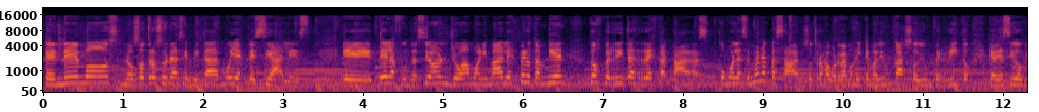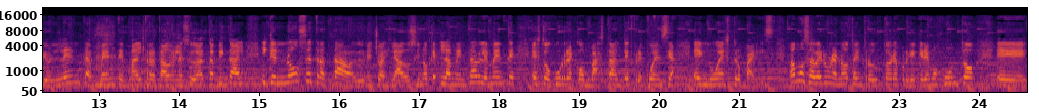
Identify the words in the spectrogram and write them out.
Tenemos nosotros unas invitadas muy especiales eh, de la Fundación Yo Amo Animales, pero también dos perritas rescatadas. Como la semana pasada nosotros abordamos el tema de un caso de un perrito que había sido violentamente maltratado en la ciudad capital y que no se trataba de un hecho aislado, sino que lamentablemente esto ocurre con bastante frecuencia en nuestro país. Vamos a ver una nota introductoria porque queremos junto eh,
